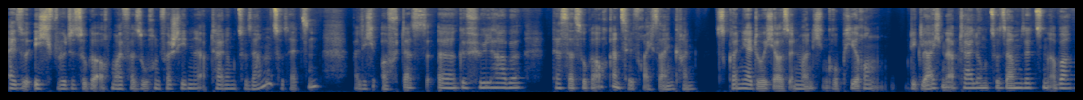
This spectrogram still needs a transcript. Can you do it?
also ich würde sogar auch mal versuchen, verschiedene Abteilungen zusammenzusetzen, weil ich oft das äh, Gefühl habe, dass das sogar auch ganz hilfreich sein kann. Es können ja durchaus in manchen Gruppierungen die gleichen Abteilungen zusammensitzen, aber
